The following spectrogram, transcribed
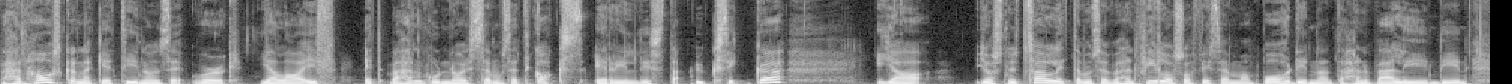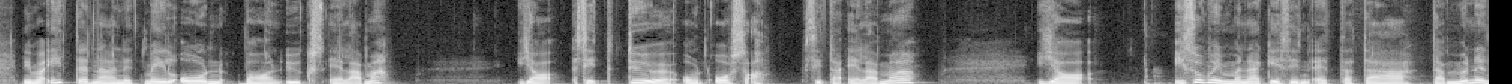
vähän hauskanakin, että siinä on se work ja life, että vähän kuin noissa semmoiset kaksi erillistä yksikköä. Ja jos nyt sallit tämmöisen vähän filosofisemman pohdinnan tähän väliin, niin, niin mä itse näen, että meillä on vaan yksi elämä. Ja sitten työ on osa sitä elämää. Ja isommin mä näkisin, että tämä tämmöinen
